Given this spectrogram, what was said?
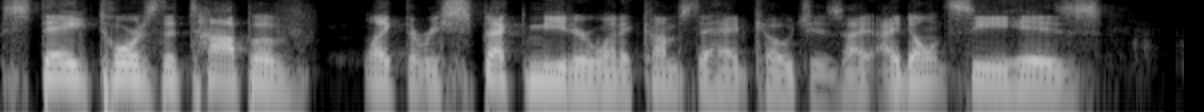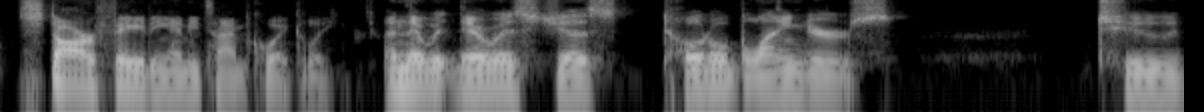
stay towards the top of like the respect meter when it comes to head coaches. I, I don't see his star fading anytime quickly. And there, there was just total blinders to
